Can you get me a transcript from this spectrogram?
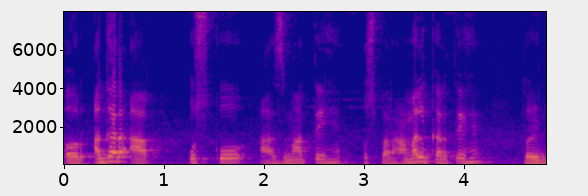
और अगर आप उसको आज़माते हैं, उस पर अमल करते हैं तो इन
